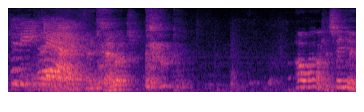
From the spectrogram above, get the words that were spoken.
Keep clear. thank you very much. Oh wow, I can see you.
